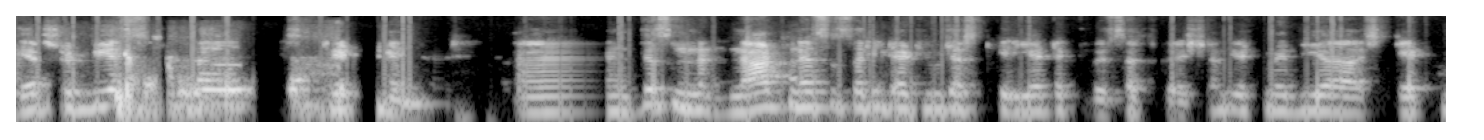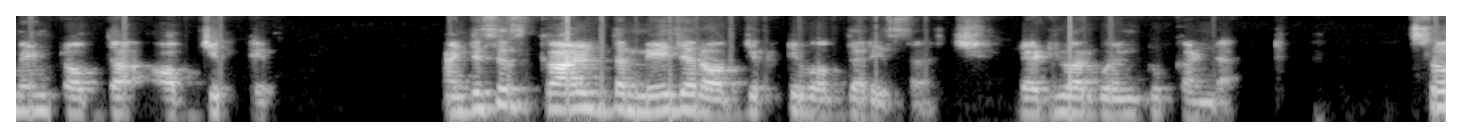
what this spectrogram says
there should be a single statement and this is not necessary that you just create a research question it may be a statement of the objective and this is called the major objective of the research that you are going to conduct. So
